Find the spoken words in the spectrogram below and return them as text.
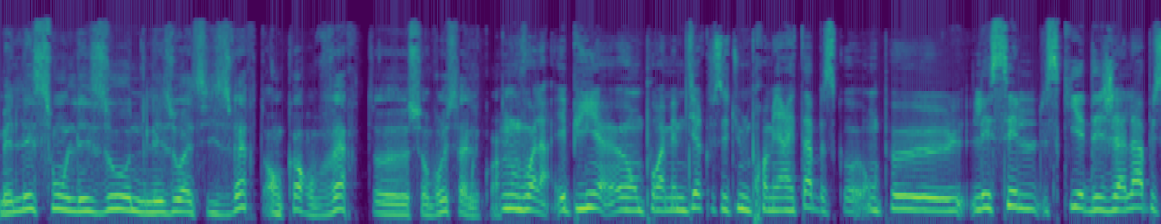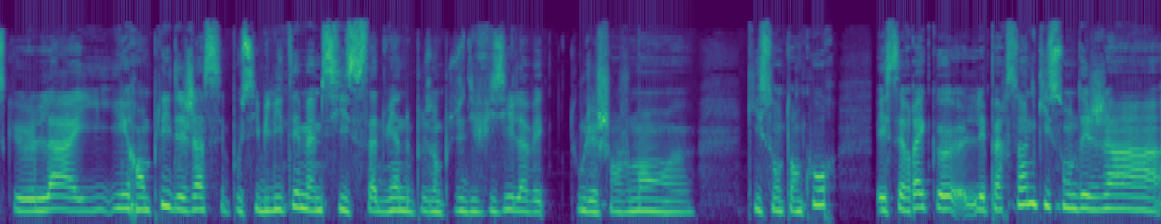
Mais laissons les zones, les oasis vertes encore vertes euh, sur Bruxelles. Quoi. Voilà. Et puis euh, on pourrait même dire que c'est une première étape parce qu'on peut laisser ce qui est déjà là, puisque là il, remplit déjà ses possibilités, même si ça devient de plus en plus difficile avec tous les changements euh, qui sont en cours. Et c'est vrai que les personnes qui sont déjà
